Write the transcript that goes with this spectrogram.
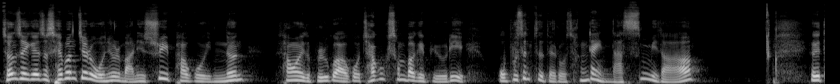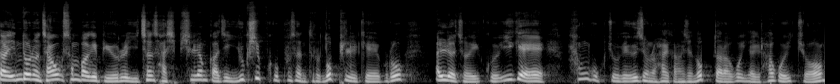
전 세계에서 세 번째로 원유를 많이 수입하고 있는 상황에도 불구하고 자국 선박의 비율이 5%대로 상당히 낮습니다. 여기 따라 인도는 자국 선박의 비율을 2047년까지 69%로 높일 계획으로 알려져 있고요. 이게 한국 쪽에 의존을 할 가능성이 높다라고 이야기를 하고 있죠.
